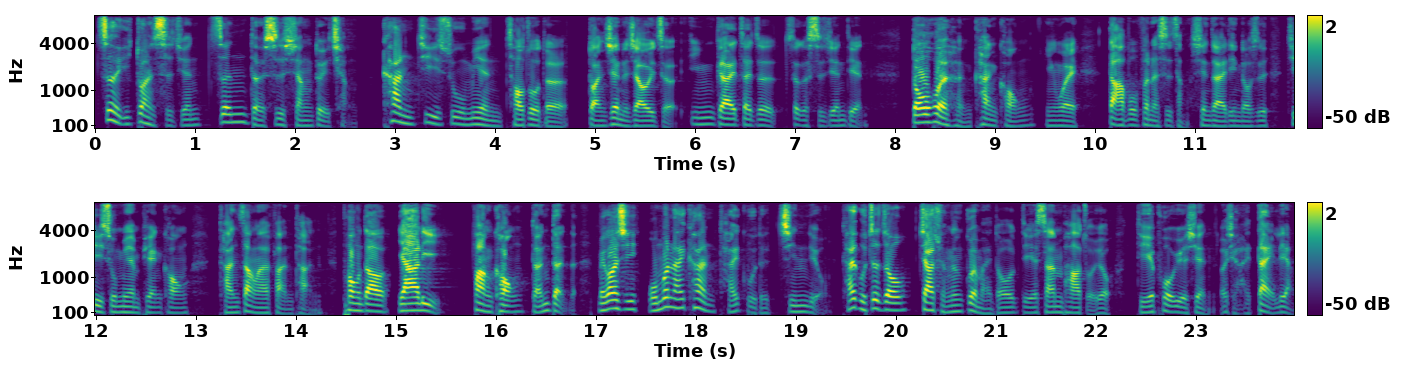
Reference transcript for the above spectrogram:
这一段时间真的是相对强，看技术面操作的短线的交易者，应该在这这个时间点都会很看空，因为大部分的市场现在一定都是技术面偏空，弹上来反弹，碰到压力放空等等的，没关系。我们来看台股的金流，台股这周加权跟柜买都跌三趴左右，跌破月线，而且还带量。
